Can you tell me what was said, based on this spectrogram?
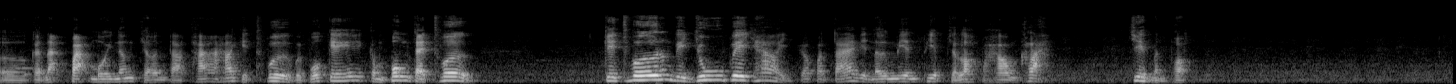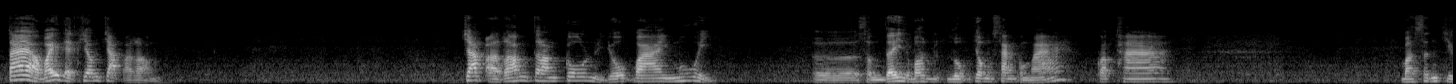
អឺគណៈបកមួយនឹងច្រើនតាថាឲ្យគេធ្វើពីព្រោះគេកំពុងតែធ្វើគេធ្វើនឹងវាយូរពេកហើយក៏ប៉ុន្តែវានៅមានភាពចន្លោះប្រហោងខ្លះជៀសមិនផុត តែអ្វីដែលខ្ញុំចាប់អារម្មណ៍ចាប់អារម្មណ៍ត្រង់គោលនយោបាយមួយអឺសម្ដីរបស់លោកចុងសង្គមាគាត់ថាបើសិនជា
